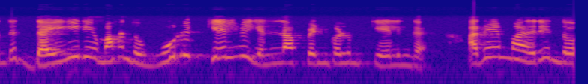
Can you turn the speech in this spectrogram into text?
வந்து தைரியமாக இந்த ஒரு கேள்வி எல்லா பெண்களும் கேளுங்க. அதே மாதிரி இந்த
